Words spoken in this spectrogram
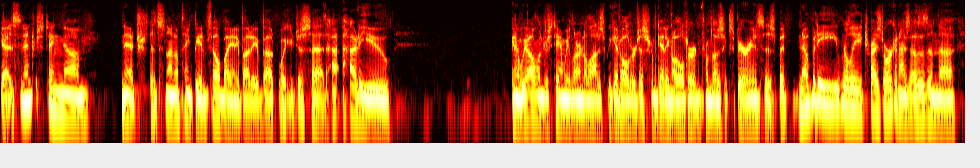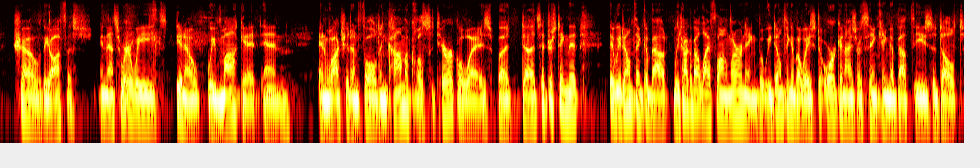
Yeah, it's an interesting um, niche that's I don't think being filled by anybody about what you just said. How, how do you you know, we all understand we learn a lot as we get older just from getting older and from those experiences, but nobody really tries to organize other than the show, The Office. And that's where we, you know, we mock it and and watch it unfold in comical, satirical ways. But uh, it's interesting that that we don't think about. We talk about lifelong learning, but we don't think about ways to organize our thinking about these adult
